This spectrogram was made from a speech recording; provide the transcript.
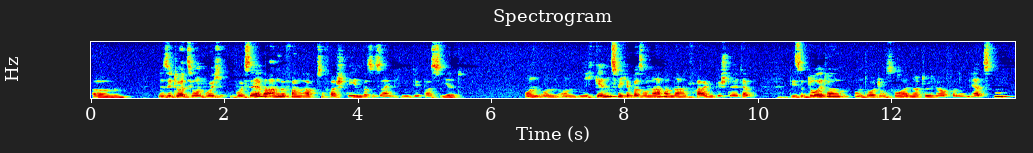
ähm, eine Situation, wo ich, wo ich selber angefangen habe zu verstehen, was ist eigentlich mit dir passiert. Und, und, und nicht gänzlich, aber so nach und nach in Frage gestellt habe, diese Deutung und Deutungshoheit natürlich auch von den Ärzten,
